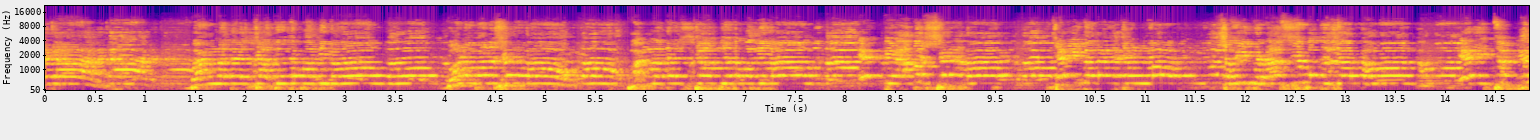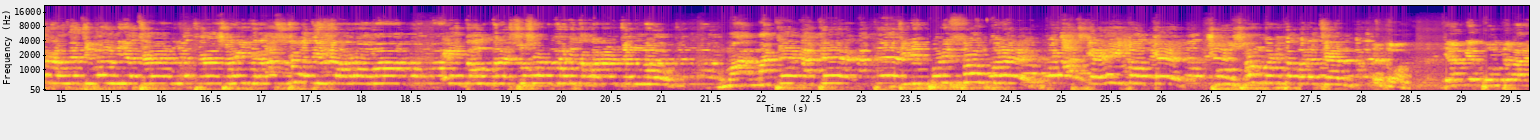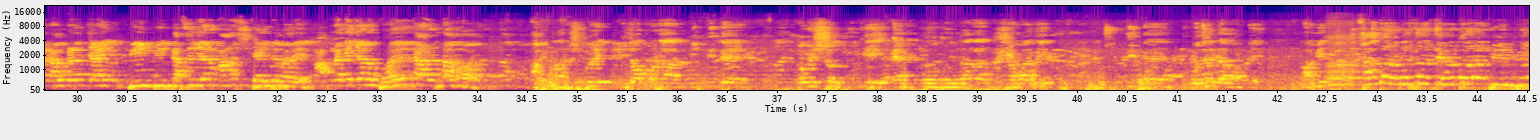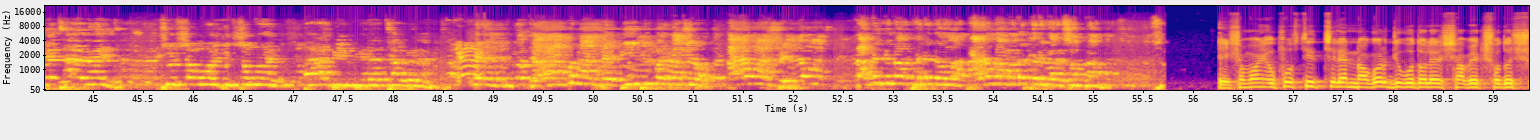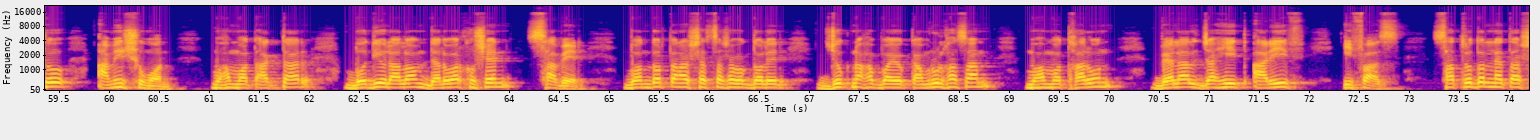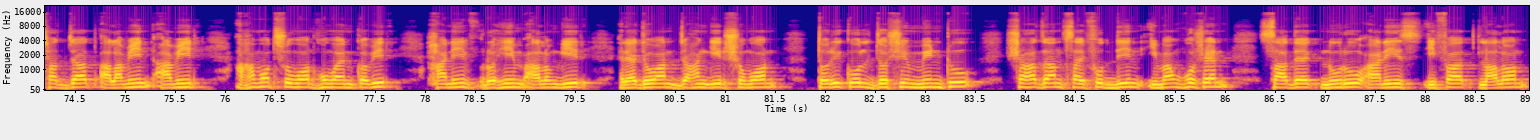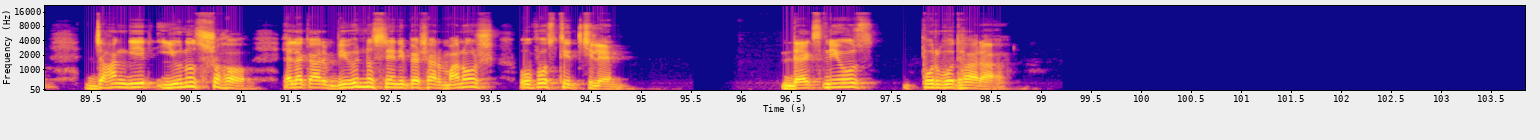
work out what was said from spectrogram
যান বাংলাদেশ জাতীয়তাবাদী দল। গণমানুষের দল। বাংলাদেশ একটি আদর্শের দল। যেই জন্য শহীদ রাষ্ট্রপতি জিয়াউর রহমান এই চট্টগ্রামে জীবন দিয়েছেন, শহীদ রাষ্ট্রপতি জিয়াউর রহমান এই দলকে সুসংগঠিত করার জন্য মাঠে ঘাটে তিনি পরিশ্রম করে আজকে এই দলকে সুসংগঠিত করেছেন। আপনারা যাই বিএনপির কাছে যেন মানুষ যাইতে পারে। আপনাকে যেন ভয়ের কারণ না হয়। আমি পারস্পরিক বোঝাপড়ার ভিত্তিতে ভবিষ্যৎমুখী এক ধারার সামাজিক চুক্তিতে বোঝাতে হবে। আমি সতেরো যেহেতু ওরা বিএনপিকে ছাড়ে নাই। সুসময় দুঃসময় তারা বিএনপিকে ছাড়বে না। যারা এখন আসবে তাদেরকে না ফেলে দেওয়া না, তারা আমাদের পরিবারের সন্তান। এ সময় উপস্থিত ছিলেন নগর যুবদলের সাবেক সদস্য আমির সুমন, মোহাম্মদ আক্তার, বদিউল আলম, দেলোয়ার হোসেন, সাবের। বন্দর থানার স্বেচ্ছাসেবক দলের যুগ্ম আহ্বায়ক কামরুল হাসান, মোহাম্মদ হারুন, বেলাল জাহিদ, আরিফ ইফাস ছাত্রদল নেতা সাজ্জাদ আলামিন, আমির, আহমদ সুমন, হুমায়ুন কবির, হানিফ, রহিম, আলমগীর, রেজওয়ান, জাহাঙ্গীর সুমন, তরিকুল, জসিম, মিন্টু, শাহজাহান সাইফুদ্দিন, ইমাম হোসেন, সাদেক, নুরু, আনিস, ইফাত, লালন, জাহাঙ্গীর, ইউনুস সহ এলাকার বিভিন্ন শ্রেণি পেশার মানুষ উপস্থিত ছিলেন। ডেক্স নিউজ, পূর্বধারা।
